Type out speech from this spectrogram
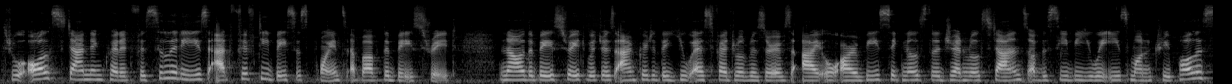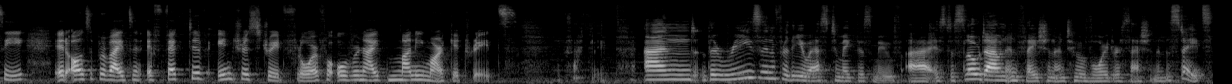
through all standing credit facilities at 50 basis points above the base rate. Now, the base rate, which is anchored to the U.S. Federal Reserve's IORB, signals the general stance of the CB UAE's monetary policy. It also provides an effective interest rate floor for overnight money market rates. Exactly. And the reason for the US to make this move uh, is to slow down inflation and to avoid recession in the States.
